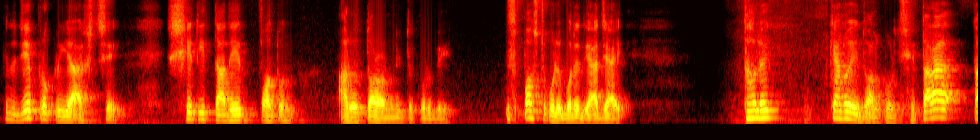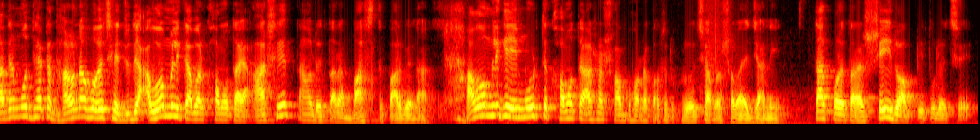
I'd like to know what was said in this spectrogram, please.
কিন্তু যে প্রক্রিয়া আসছে, সেটি তাদের পতন আরও ত্বরান্বিত করবে। স্পষ্ট করে বলে দেওয়া যায়। তাহলে কেন এই দল করছে? তারা, তাদের মধ্যে একটা ধারণা হয়েছে, যদি আওয়ামী লীগ আবার ক্ষমতায় আসে, তাহলে তারা বাঁচতে পারবে না। আওয়ামী লীগে এই মুহূর্তে ক্ষমতায় আসার সম্ভাবনা কতটুকু রয়েছে, আমরা সবাই জানি। তারপরে তারা সেই রবটি তুলেছে,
